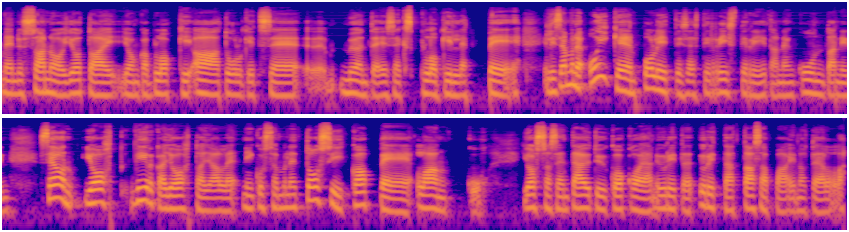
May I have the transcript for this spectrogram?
mennyt sanoa jotain, jonka blokki A tulkitsee eh, myönteiseksi blokille B. Eli semmoinen oikein poliittisesti ristiriitainen kunta, niin se on joht- virkajohtajalle niin kuin semmoinen tosi kapea lankku, jossa sen täytyy koko ajan yrittää, yrittää tasapainotella.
